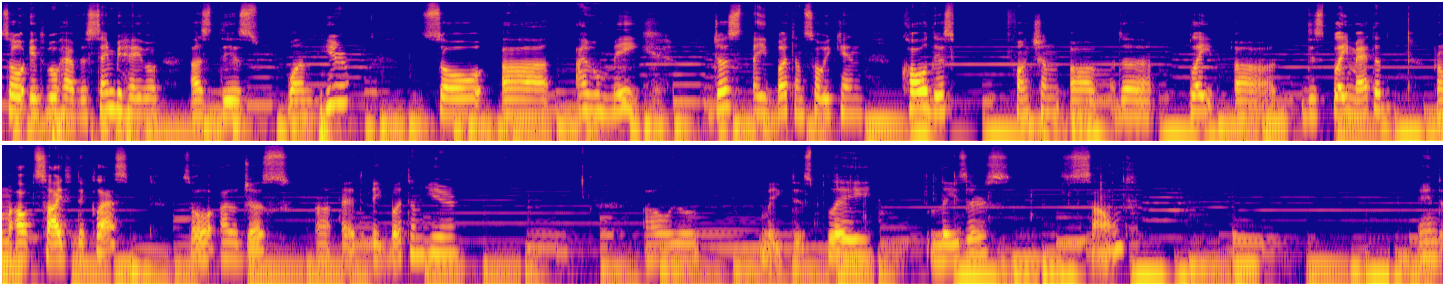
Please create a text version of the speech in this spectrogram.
so it will have the same behavior as this one here. So uh, I will make just a button so we can call this function of the play uh, display method from outside the class. So I will just uh, add a button here. I will make this play lasers sound and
